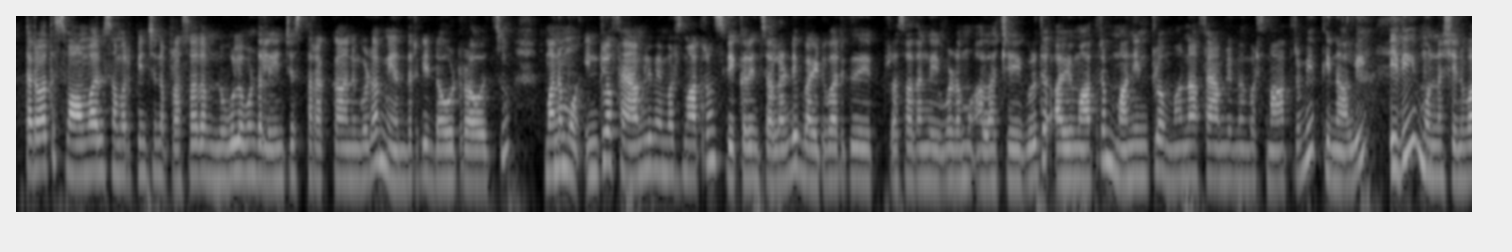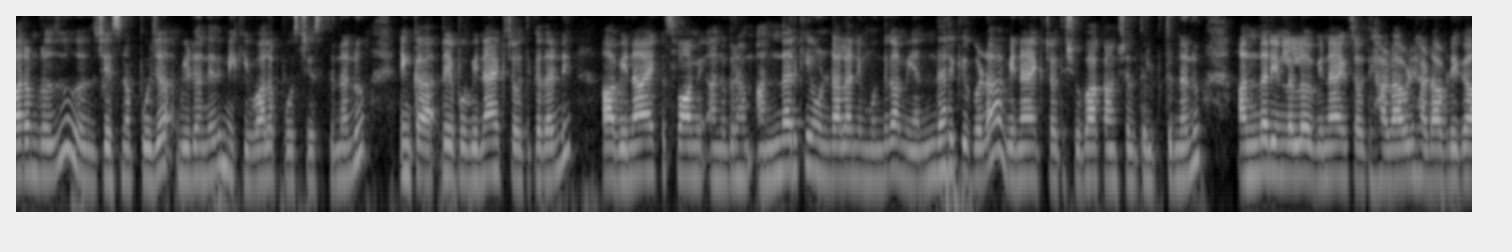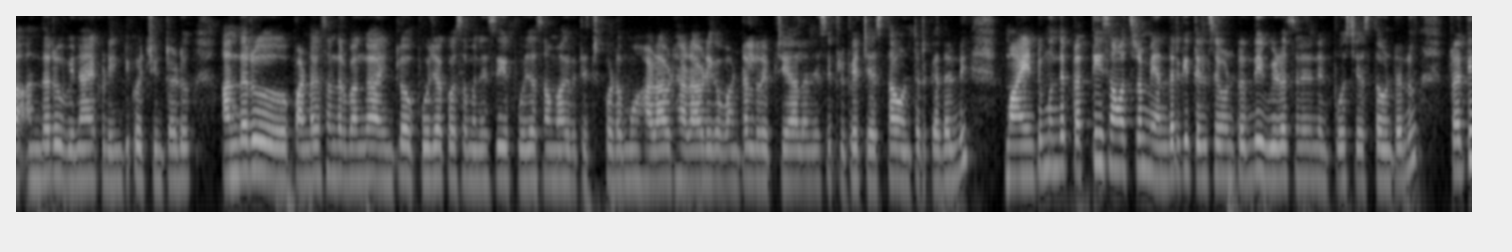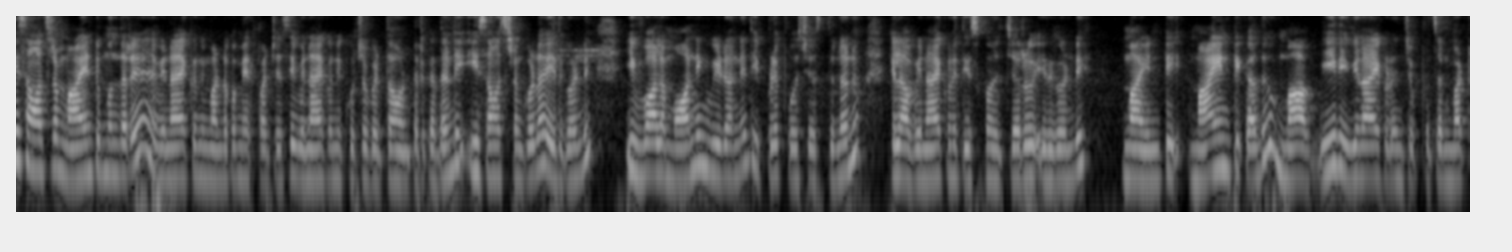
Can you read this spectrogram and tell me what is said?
తర్వాత స్వామివారికి సమర్పించిన ప్రసాదం నువ్వుల ఉండలు ఏం చేస్తారక్క అని కూడా మీ అందరికీ డౌట్ రావచ్చు. మనము ఇంట్లో ఫ్యామిలీ మెంబర్స్ మాత్రం స్వీకరించాలండి. బయట వారికి ప్రసాదంగా ఇవ్వడము అలా చేయకూడదు. అవి మాత్రం మన ఇంట్లో మన ఫ్యామిలీ మెంబర్స్ మాత్రమే తినాలి. ఇది మొన్న శనివారం రోజు చేసిన పూజ. వీడియో అనేది మీకు ఇవాళ పోస్ట్ చేస్తున్నాను. ఇంకా రేపు వినాయక చవితి కదండి. ఆ వినాయక స్వామి అనుగ్రహం అందరికీ ఉండాలని ముందుగా మీ అందరికీ కూడా వినాయక చవితి శుభాకాంక్షలు తెలుపుతున్నాను. అందరి ఇళ్ళలో వినాయక చవితి హడావిడి హడావిడిగా అందరూ వినాయక వినాయకుడు ఇంటికి వచ్చి ఉంటాడు. అందరూ పండగ సందర్భంగా ఇంట్లో పూజ కోసం అనేసి పూజా సామాగ్రి తెచ్చుకోవడము హడావిడి హడావిడిగా వంటలు రేపు చేయాలనేసి ప్రిపేర్ చేస్తూ ఉంటారు కదండి. మా ఇంటి ముందే ప్రతి సంవత్సరం మీ అందరికీ తెలిసే ఉంటుంది. వీడియోస్ అనేది నేను పోస్ట్ చేస్తూ ఉంటాను. ప్రతి సంవత్సరం మా ఇంటి ముందరే వినాయకుని మండపం ఏర్పాటు చేసి వినాయకుని కూర్చోబెడతా ఉంటారు కదండి. ఈ సంవత్సరం కూడా ఇదిగోండి ఇవాళ మార్నింగ్ వీడియో అనేది ఇప్పుడే పోస్ట్ చేస్తున్నాను. ఇలా వినాయకుని తీసుకొని వచ్చారు. ఇదిగోండి మా ఇంటి మా ఇంటి కాదు మా వీధి వినాయకుడు అని చెప్పొచ్చు అనమాట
